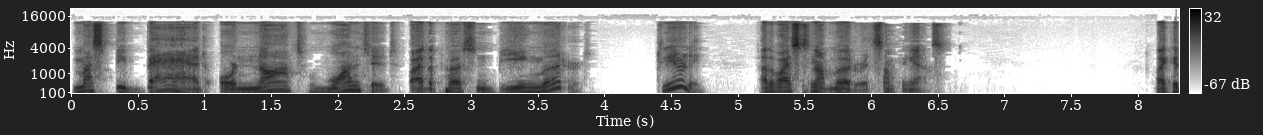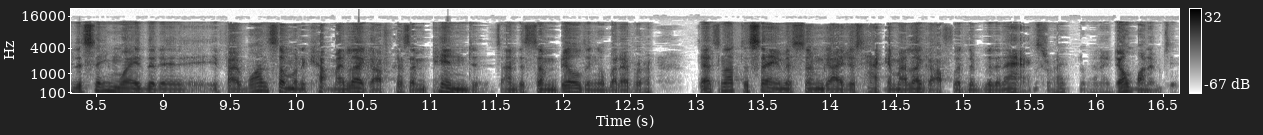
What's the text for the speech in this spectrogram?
must be bad or not wanted by the person being murdered. Clearly. Otherwise, it's not murder. It's something else. Like in the same way that uh, if I want someone to cut my leg off because I'm pinned under some building or whatever, that's not the same as some guy just hacking my leg off with, with an axe, right? And I don't want him to.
